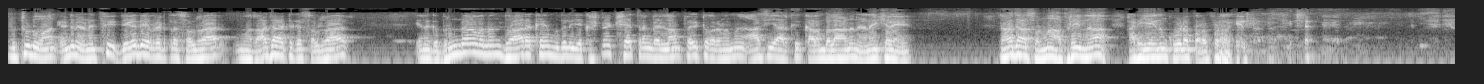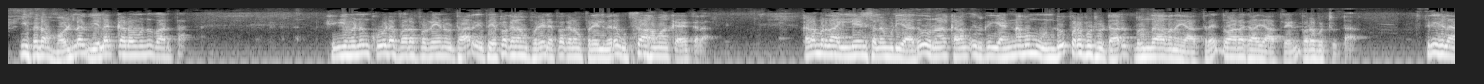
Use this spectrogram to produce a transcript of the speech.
விட்டுடுவான் என்று நினைச்சு ஜெகதேவர் இடத்துல சொல்றார் ராஜாட்டுக்கு சொல்றார் எனக்கு பிருந்தாவனம் துவாரகை முதலிய கிருஷ்ண கஷேத்திரங்கள்லாம் போயிட்டு வரணும்னு ஆசையா இருக்கு கிளம்பலான்னு நினைக்கிறேன். ராஜா சொன்னா அப்படின்னா அடியேனும் கூட புறப்படுறேன். இவனை முதல்ல விலக்கடவுன்னு பார்த்தா இவனும் கூட புறப்படுறேன்னு விட்டார். இப்ப எப்ப கிளம்ப போறேன் எப்ப கிளம்ப போறேன் வேற உற்சாகமா கேட்கிறார் கிளம்புறதா இல்லைன்னு சொல்ல முடியாது. ஒரு நாள் கிளம்ப இருக்க எண்ணமும் உண்டு. புறப்பட்டு விட்டார். பிருந்தாவன யாத்திரை துவாரகா யாத்திரைன்னு புறப்பட்டு விட்டார். ஸ்திரீகளை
